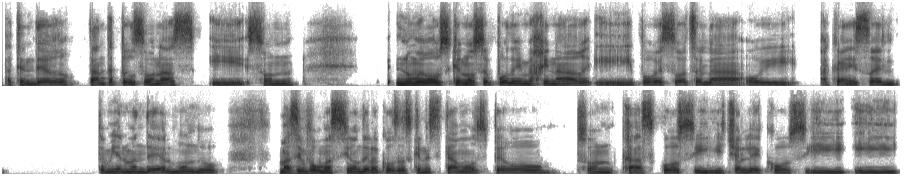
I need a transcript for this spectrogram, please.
atender tantas personas y son números que no se puede imaginar y por eso Atzalá hoy acá en Israel también mandé al mundo más información de las cosas que necesitamos, pero son cascos y chalecos y, y,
